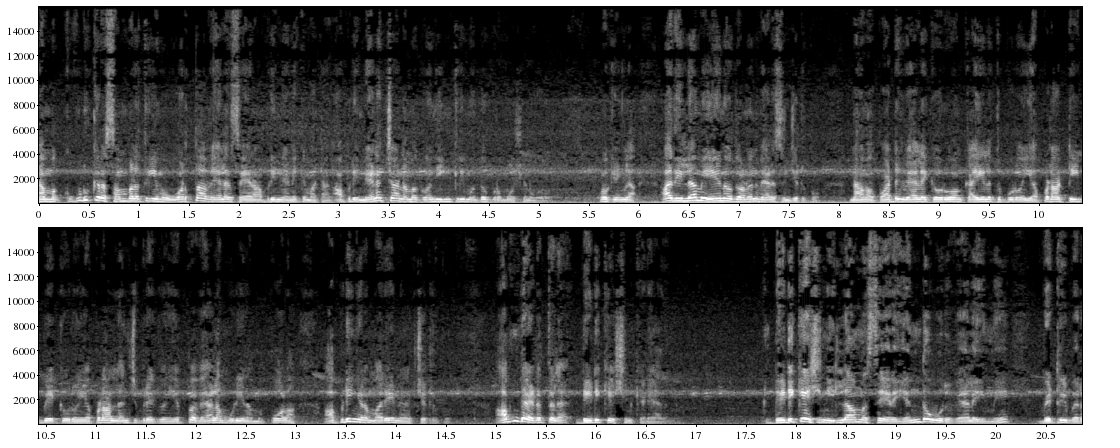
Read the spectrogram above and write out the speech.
நம்ம கொடுக்குற சம்பளத்துக்கு இவன் ஒர்த்தா வேலை செய்கிறான் அப்படின்னு நினைக்க மாட்டாங்க. அப்படி நினைச்சா நமக்கு வந்து இன்க்ரிமெண்ட்டும் ப்ரொமோஷன் வரும். ஓகேங்களா? அது இல்லாமல் ஏனோ தானோன்னு வேலை செஞ்சுட்டு இருப்போம் நாம பாட்டுக்கு வேலைக்கு வருவோம் கையெழுத்து போடுவோம் எப்படா டீ பிரேக் வரும் எப்படா லஞ்ச் பிரேக் வரும் எப்போ வேலை முடியும் நம்ம போகலாம் அப்படிங்கிற மாதிரியே நினைச்சிட்டு இருப்போம் அந்த இடத்துல டெடிகேஷன் கிடையாதுங்க. டெடிகேஷன் இல்லாமல் செய்கிற எந்த ஒரு வேலையுமே வெற்றி பெற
